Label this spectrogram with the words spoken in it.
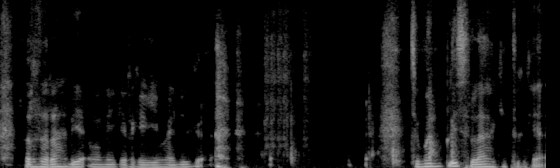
Terserah dia mau mikir kayak gimana juga. Cuman please lah gitu kayak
